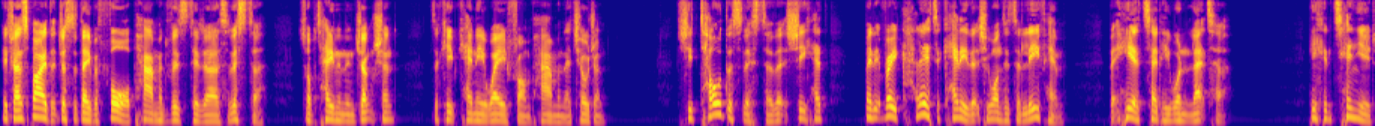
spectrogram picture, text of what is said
It transpired that just the day before, Pam had visited a solicitor to obtain an injunction to keep Kenny away from Pam and their children. She told the solicitor that she had made it very clear to Kenny that she wanted to leave him, but he had said he wouldn't let her. He continued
